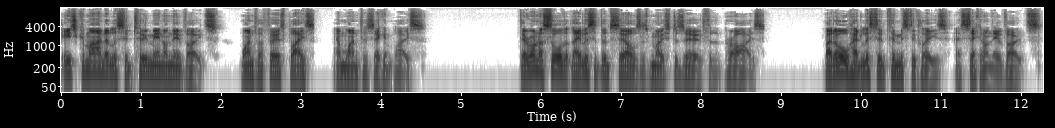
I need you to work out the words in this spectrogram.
Each commander listed two men on their votes, one for first place and one for second place. Their honour saw that they listed themselves as most deserved for the prize, but all had listed Themistocles as second on their votes.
